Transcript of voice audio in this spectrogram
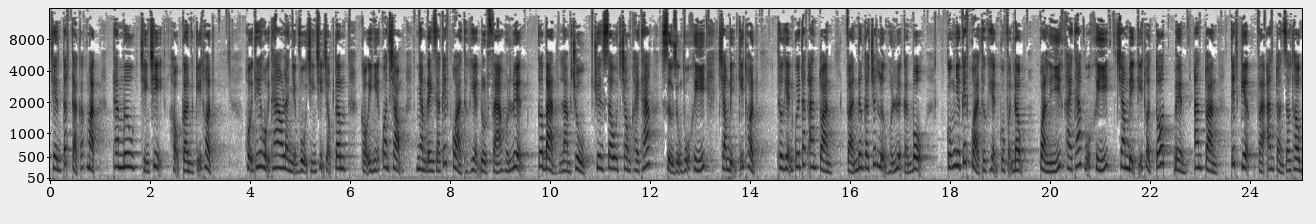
trên tất cả các mặt, tham mưu, chính trị, hậu cần, kỹ thuật. Hội thi hội thao là nhiệm vụ chính trị trọng tâm, có ý nghĩa quan trọng nhằm đánh giá kết quả thực hiện đột phá huấn luyện, cơ bản làm chủ, chuyên sâu trong khai thác, sử dụng vũ khí, trang bị kỹ thuật, thực hiện quy tắc an toàn và nâng cao chất lượng huấn luyện cán bộ, cũng như kết quả thực hiện cuộc vận động, quản lý, khai thác vũ khí, trang bị kỹ thuật tốt, bền, an toàn, tiết kiệm và an toàn giao thông.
